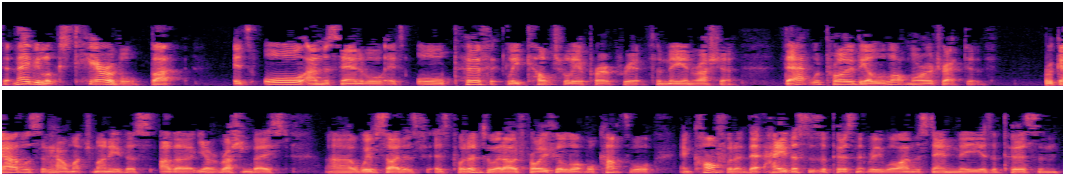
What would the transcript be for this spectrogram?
that maybe looks terrible, but it's all understandable. It's all perfectly culturally appropriate for me in Russia. That would probably be a lot more attractive, regardless of mm. how much money this other, you know, Russian based uh, website is, has put into it, I would probably feel a lot more comfortable and confident that, hey, this is a person that really will understand me as a person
